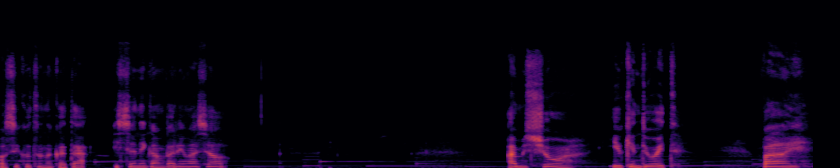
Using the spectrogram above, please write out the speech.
お仕事の方、一緒に頑張りましょう。I'm sure you can do it. Bye.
